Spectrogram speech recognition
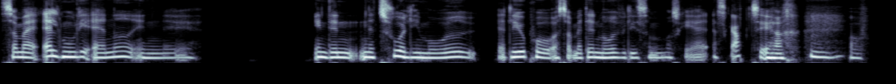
som er alt muligt andet end, øh, end den naturlige måde at leve på, og som er den måde, vi ligesom måske er, er skabt til at, Mm. at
